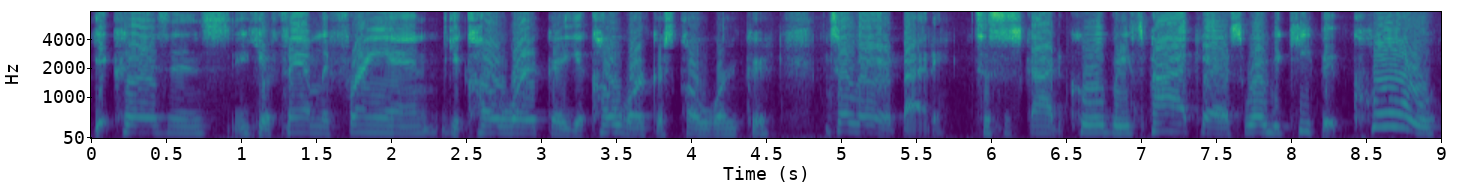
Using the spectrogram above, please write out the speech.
your cousins, your family friend, your co-worker, your co-worker's co-worker. Tell everybody to subscribe to Cool Breeze Podcast where we keep it cool.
